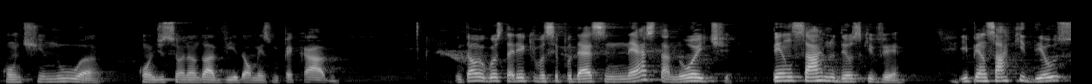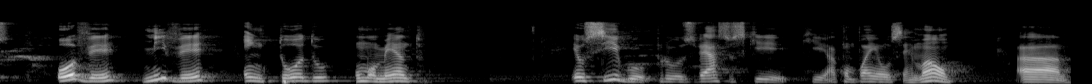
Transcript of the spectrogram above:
continua condicionando a vida ao mesmo pecado. Então eu gostaria que você pudesse, nesta noite, pensar no Deus que vê. E pensar que Deus o vê, me vê em todo o momento. Eu sigo para os versos que, que acompanham o sermão. Ah,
